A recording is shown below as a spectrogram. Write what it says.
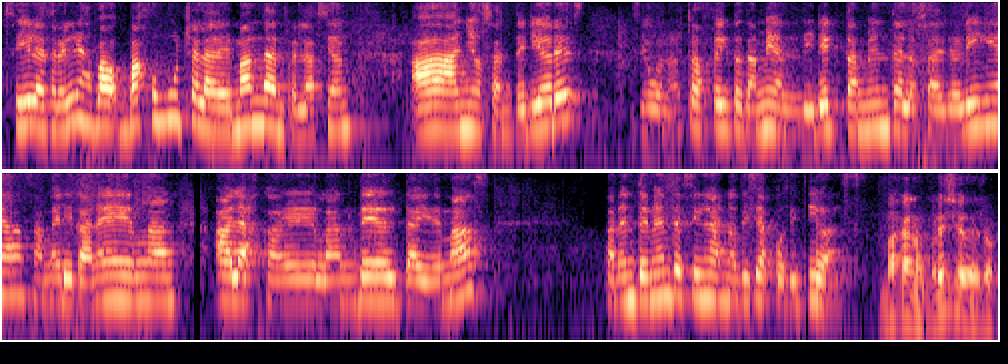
¿sí? Las aerolíneas ba- bajó mucho la demanda en relación a años anteriores. Así que bueno, esto afecta también directamente a las aerolíneas, American Airlines, Alaska Airlines, Delta y demás aparentemente sin las noticias positivas. ¿Bajan los precios de los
